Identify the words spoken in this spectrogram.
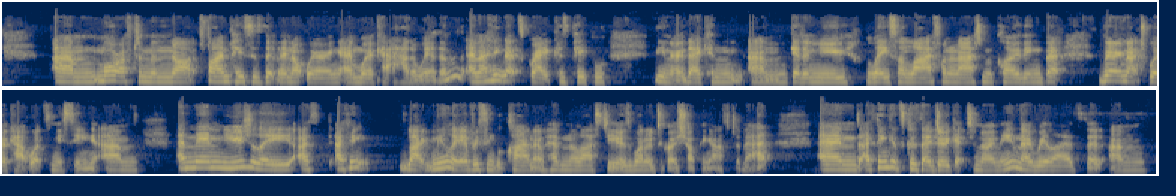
um, more often than not, find pieces that they're not wearing and work out how to wear them. And I think that's great because people you know they can um, get a new lease on life on an item of clothing, but very much work out what's missing. Um, and then usually, I, I think like nearly every single client I've had in the last year has wanted to go shopping after that. And I think it's because they do get to know me and they realize that um,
